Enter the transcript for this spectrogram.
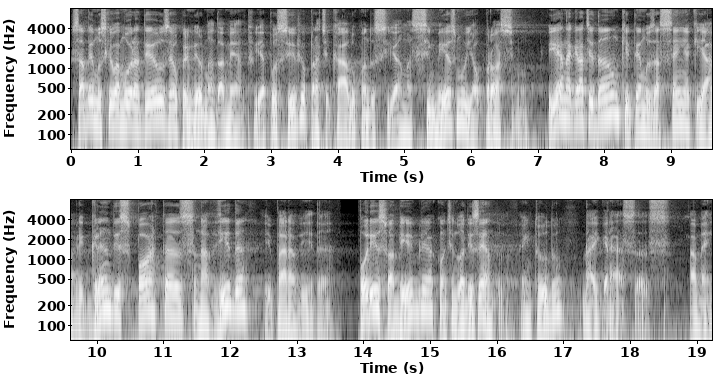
Sabemos que o amor a Deus é o primeiro mandamento e é possível praticá-lo quando se ama a si mesmo e ao próximo. E é na gratidão que temos a senha que abre grandes portas na vida e para a vida. Por isso a Bíblia continua dizendo: em tudo, dai graças. Amém.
